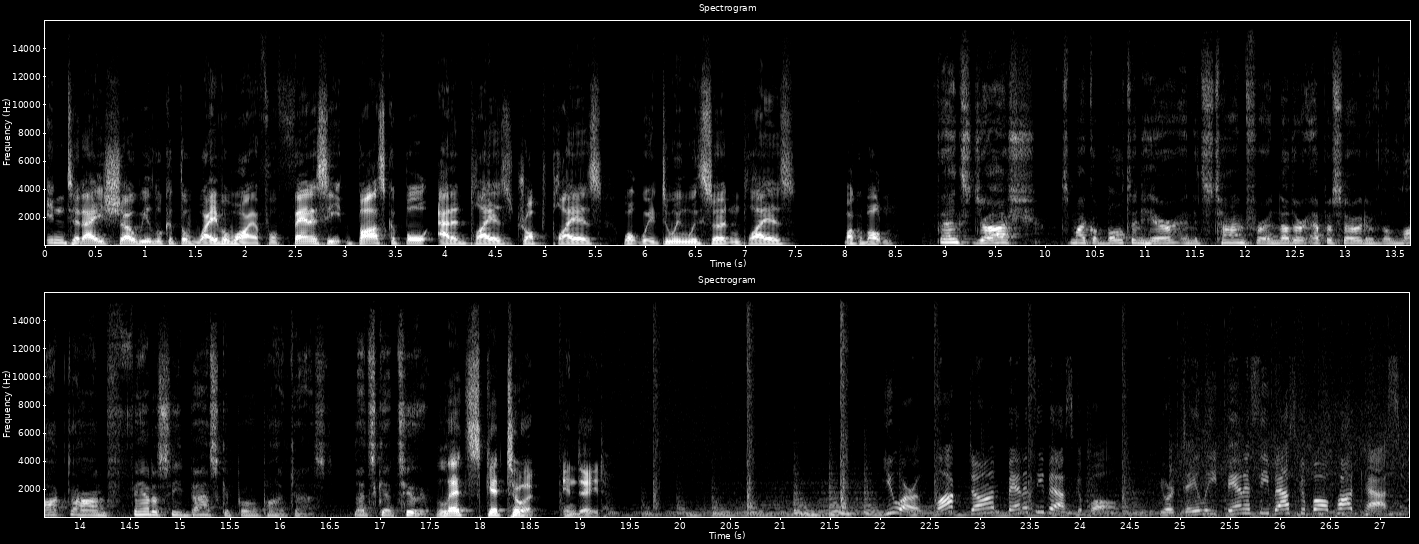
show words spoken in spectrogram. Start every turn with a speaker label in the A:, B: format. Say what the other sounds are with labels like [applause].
A: In today's show, we look at the waiver wire for fantasy basketball, added players, dropped players, what we're doing with certain players. Michael Bolton.
B: Thanks, Josh. It's Michael Bolton here, and it's time for another episode of the Locked On Fantasy Basketball Podcast. Let's get to it.
A: Let's get to it, indeed.
C: You are Locked On Fantasy Basketball, your daily fantasy basketball podcast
